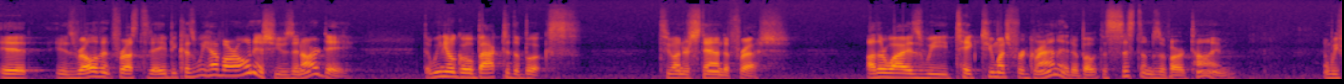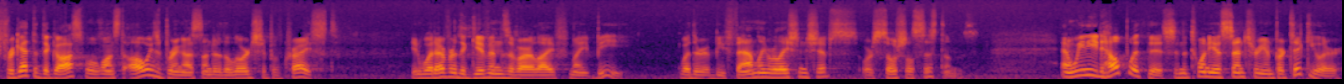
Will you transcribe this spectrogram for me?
it is relevant for us today because we have our own issues in our day that we need to go back to the books to understand afresh. Otherwise, we take too much for granted about the systems of our time and we forget that the gospel wants to always bring us under the lordship of Christ in whatever the givens of our life might be, whether it be family relationships or social systems. And we need help with this in the 20th century in particular,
